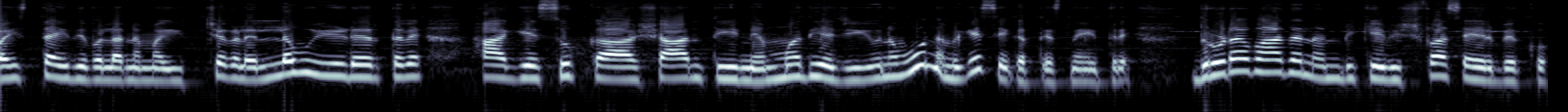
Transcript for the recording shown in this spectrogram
ಬಯಸ್ತಾ ಇದ್ದೀವಲ್ಲ ನಮ್ಮ ಇಚ್ಛೆಗಳೆಲ್ಲವೂ ಈಡೇರ್ತವೆ. ಹಾಗೆ ಸುಖ, ಶಾಂತಿ, ನೆಮ್ಮದಿಯ ಜೀವನವೂ ನಮಗೆ ಸಿಗುತ್ತೆ ಸ್ನೇಹಿತರೆ. ದೃಢವಾದ ನಂಬಿಕೆ, ವಿಶ್ವಾಸ ಇರಬೇಕು.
